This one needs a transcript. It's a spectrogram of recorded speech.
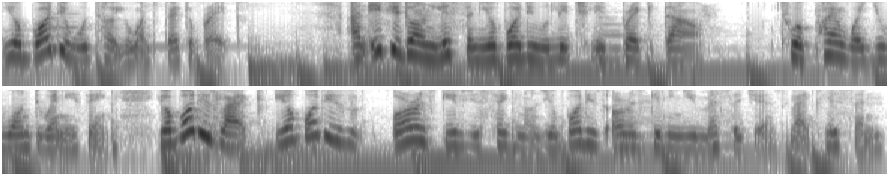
Your body will tell you when to take a break and if you don't listen your body will literally break down to a point where you won't do anything. Your body's like your body always gives you signals. Your body's always giving you messages like, listen,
